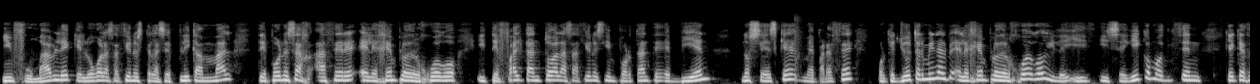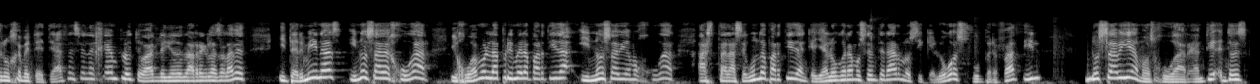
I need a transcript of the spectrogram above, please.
infumable, que luego las acciones te las explican mal, te pones a hacer el ejemplo del juego y te faltan todas las acciones importantes no sé, es que me parece, porque yo terminé el, ejemplo del juego y, y, seguí como dicen que hay que hacer un GMT, te haces el ejemplo y te vas leyendo las reglas a la vez y terminas y no sabes jugar. Y jugamos la primera partida y no sabíamos jugar. Hasta la segunda partida en que ya logramos enterarnos y que luego es súper fácil, no sabíamos jugar. Entonces,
